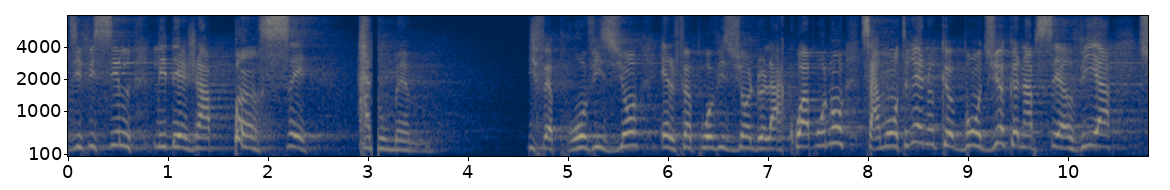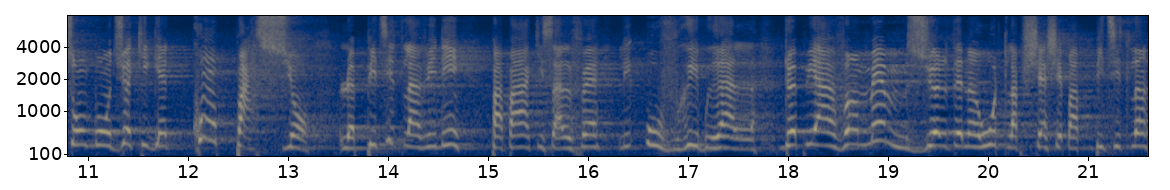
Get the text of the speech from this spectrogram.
difficile, il déjà pensé à nous-mêmes. Il fait provision, il fait provision de la croix pour nous. Ça montre nous que bon Dieu que nous avons servi, son bon Dieu qui a compassion. Le petit la dit, papa qui ça le fait, il ouvre bral. Depuis avant même, Dieu était dans la route, l'a cherché par petit là,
